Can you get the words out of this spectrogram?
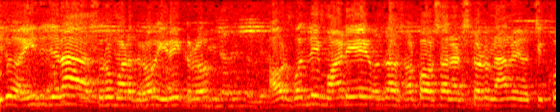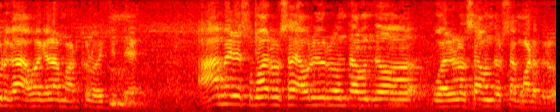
ಇದು ಐದು ಜನ ಶುರು ಮಾಡಿದ್ರು ಹಿರೀಕರು. ಅವ್ರು ಬಂದು ಮಾಡಿ ಒಂದು ಸ್ವಲ್ಪ ವರ್ಷ ನಡೆಸ್ಕೊಂಡು ನಾನು ಚಿಕ್ಕ ಹುಡುಗ ಅವಾಗೆಲ್ಲ ಮಾಡ್ಕೊಂಡು ಹೋಗ್ತಿದ್ದೆ. ಆಮೇಲೆ ಸುಮಾರು ವರ್ಷ ಅವರು ಇವರು ಅಂತ ಒಂದು ಎರಡು ವರ್ಷ, ಒಂದು ವರ್ಷ ಮಾಡಿದ್ರು.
